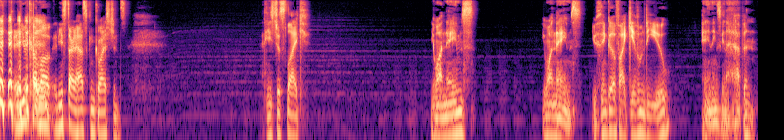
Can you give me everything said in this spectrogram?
and you come up and you start asking questions. And he's just like, You want names? You want names? You think if I give them to you, anything's going to happen?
